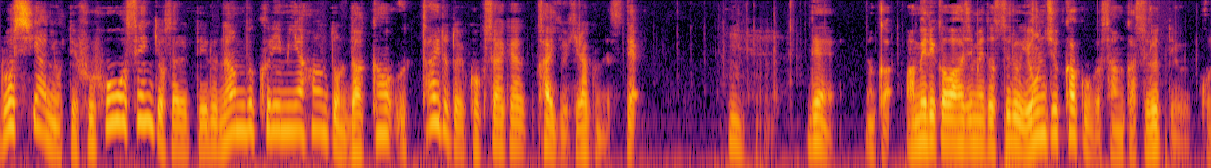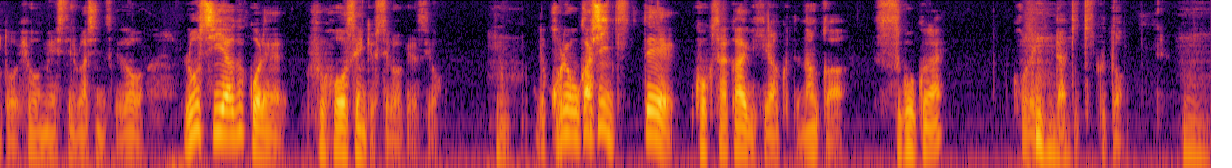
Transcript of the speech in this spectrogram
ロシアによって不法占拠されている南部クリミア半島の奪還を訴えるという国際会議を開くんですって。うんで、なんかアメリカをはじめとする40カ国が参加するっていうことを表明してるらしいんですけど、ロシアがこれ不法占拠してるわけですよ。うんで、これおかしいっつって国際会議開くってなんかすごくない？これだけ聞くと。うん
